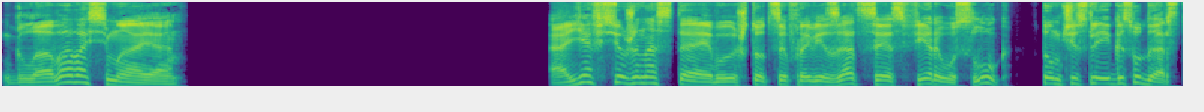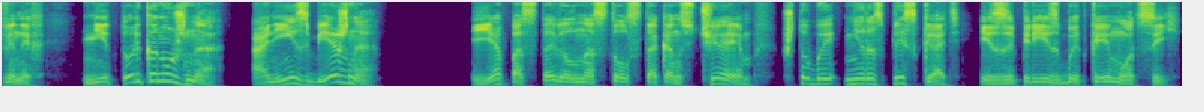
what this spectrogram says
Глава восьмая. А я все же настаиваю, что цифровизация сферы услуг, в том числе и государственных, не только нужна, а неизбежна. Я поставил на стол стакан с чаем, чтобы не расплескать из-за переизбытка эмоций.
